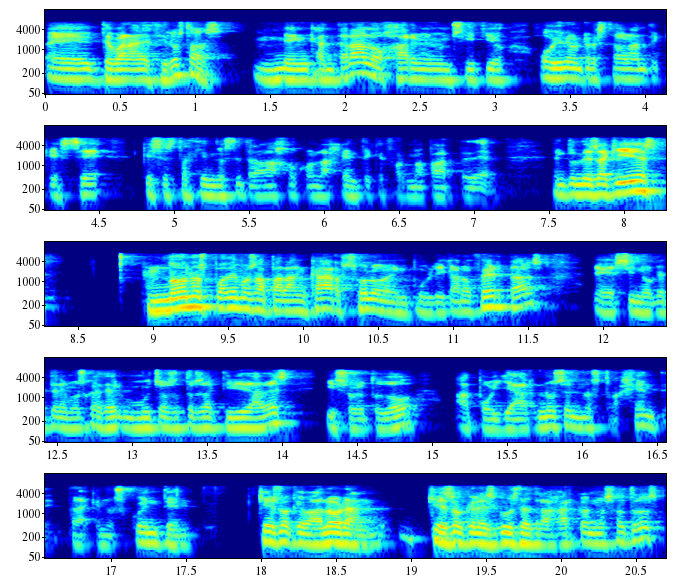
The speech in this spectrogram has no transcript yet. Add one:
eh, te van a decir, ostras, me encantará alojarme en un sitio o ir a un restaurante que sé que se está haciendo este trabajo con la gente que forma parte de él. Entonces aquí es no nos podemos apalancar solo en publicar ofertas, eh, sino que tenemos que hacer muchas otras actividades y sobre todo apoyarnos en nuestra gente para que nos cuenten qué es lo que valoran, qué es lo que les gusta trabajar con nosotros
